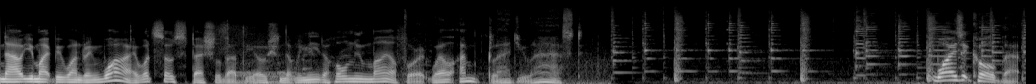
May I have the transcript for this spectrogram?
now, you might be wondering, why? What's so special about the ocean that we need a whole new mile for it? Well, I'm glad you asked. Why is it called that?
